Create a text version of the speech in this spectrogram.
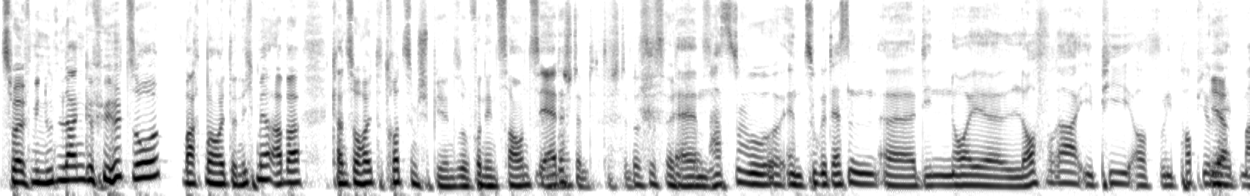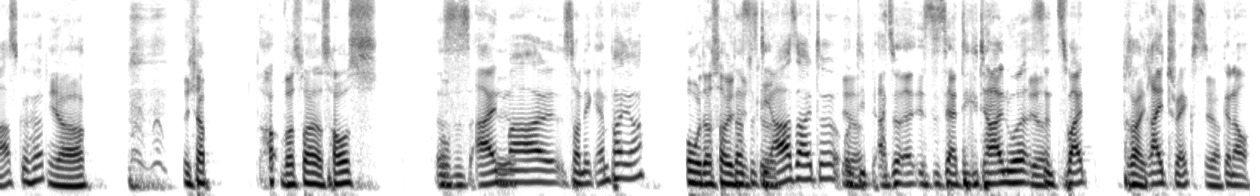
zwölf Minuten lang gefühlt so, macht man heute nicht mehr, aber kannst du heute trotzdem spielen, so von den Sounds. her, Ja, das ne? stimmt, das stimmt. Das ist echt Ähm, hast du im Zuge dessen äh, die neue Lovra EP auf Repopulate Ja. Mars gehört? Ja. Ich habe, was war das Haus? Das auf- ist einmal Sonic Empire, Oh, das habe ich das nicht ist die gehört. A-Seite Ja. und die, also äh, es ist ja digital nur, Ja. es sind zwei, Drei. drei Tracks, Ja. genau.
